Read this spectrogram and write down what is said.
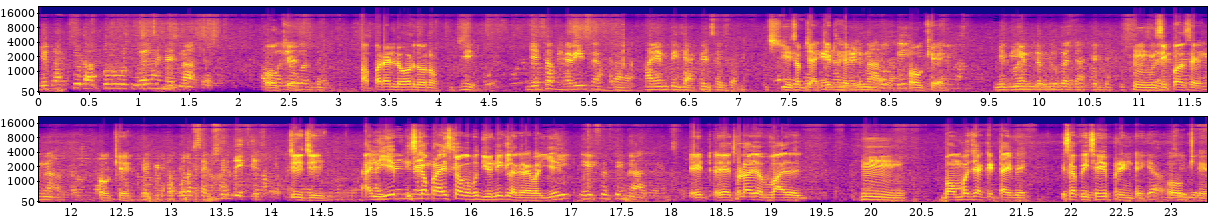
ये ट्रैक सूट आपको 1200 में आ जाएगा Upper okay upper and lower दोनों. जी. ये सब हैवी सर आईएमपी जैकेट्स है सर ये सब जैकेट 1400 में आता है. है। ओके ये BMW का जैकेट देखिए जिपर से 750 है। ओके जैकेट पूरा सेक्शन देखिए जी जी. एंड ये इसका प्राइस क्या होगा? बहुत यूनिक लग रहा है भाई ये. ये 850 में आ जाएगा थोड़ा हम्म बॉम्बो जैकेट टाइप है. इसका पीछे भी प्रिंट है क्या? ओके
